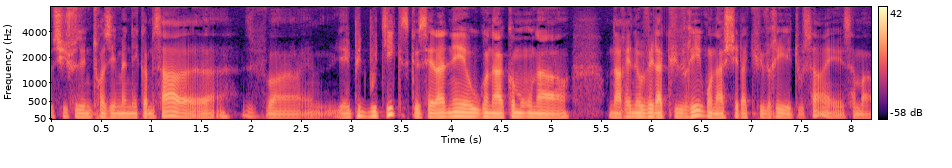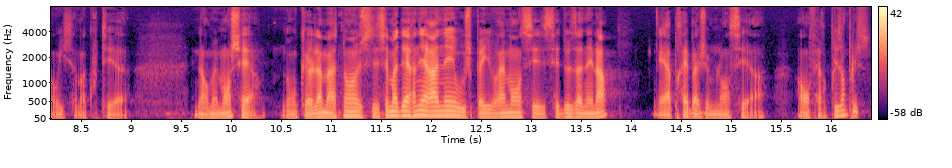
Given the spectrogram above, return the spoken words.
si je faisais une troisième année comme ça, il n'y avait plus de boutique parce que c'est l'année où on a comme on a on a rénové la cuverie, on a acheté la cuverie et tout ça et ça m'a oui ça m'a coûté euh, énormément cher. Donc euh, là maintenant c'est ma dernière année où je paye vraiment ces, deux années là et après bah, je vais me lancer à, en faire plus en plus.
